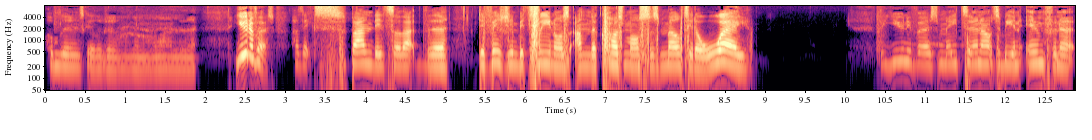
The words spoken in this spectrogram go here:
humbling in scale universe has expanded so that the division between us and the cosmos has melted away. The universe may turn out to be an infinite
